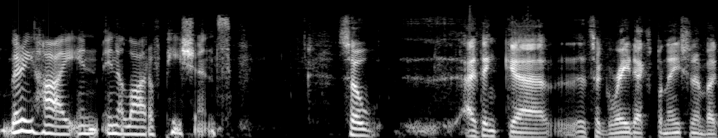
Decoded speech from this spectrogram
very high in, in a lot of patients. So I think uh, it's a great explanation of a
